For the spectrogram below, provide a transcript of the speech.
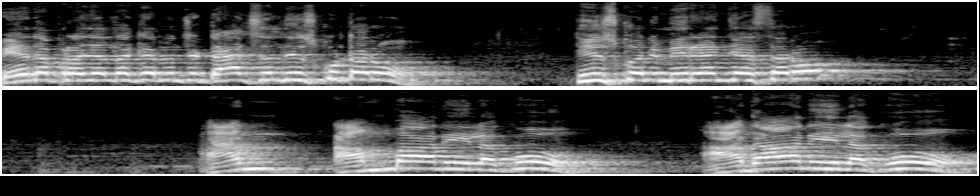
పేద ప్రజల దగ్గర నుంచి ట్యాక్సులు తీసుకుంటారు. తీసుకొని మీరేం చేస్తారు? అం అంబానీలకు అదానీలకు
